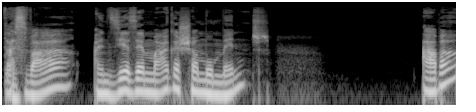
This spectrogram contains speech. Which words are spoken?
Das war ein sehr, sehr magischer Moment, aber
